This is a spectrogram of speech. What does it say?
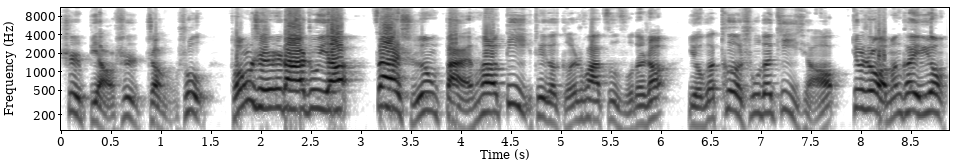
是表示整数。同时，大家注意啊，在使用百分号 d 这个格式化字符的时候，有个特殊的技巧，就是我们可以用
